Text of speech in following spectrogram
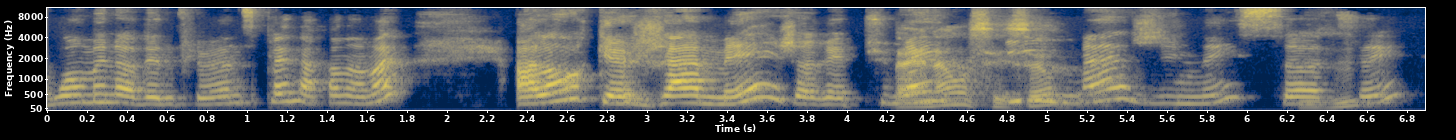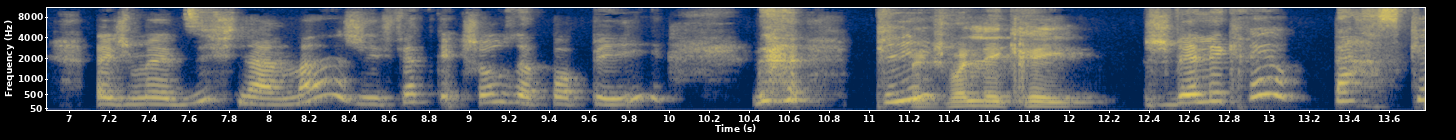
Woman of Influence, plein d'affaires de même. Alors que jamais j'aurais pu Ben même non, c'est ça. imaginer ça, Mhm. tu sais. Fait que je me dis, finalement, j'ai fait quelque chose de pas pire. Puis, Fait que je vais l'écrire. je vais l'écrire parce que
